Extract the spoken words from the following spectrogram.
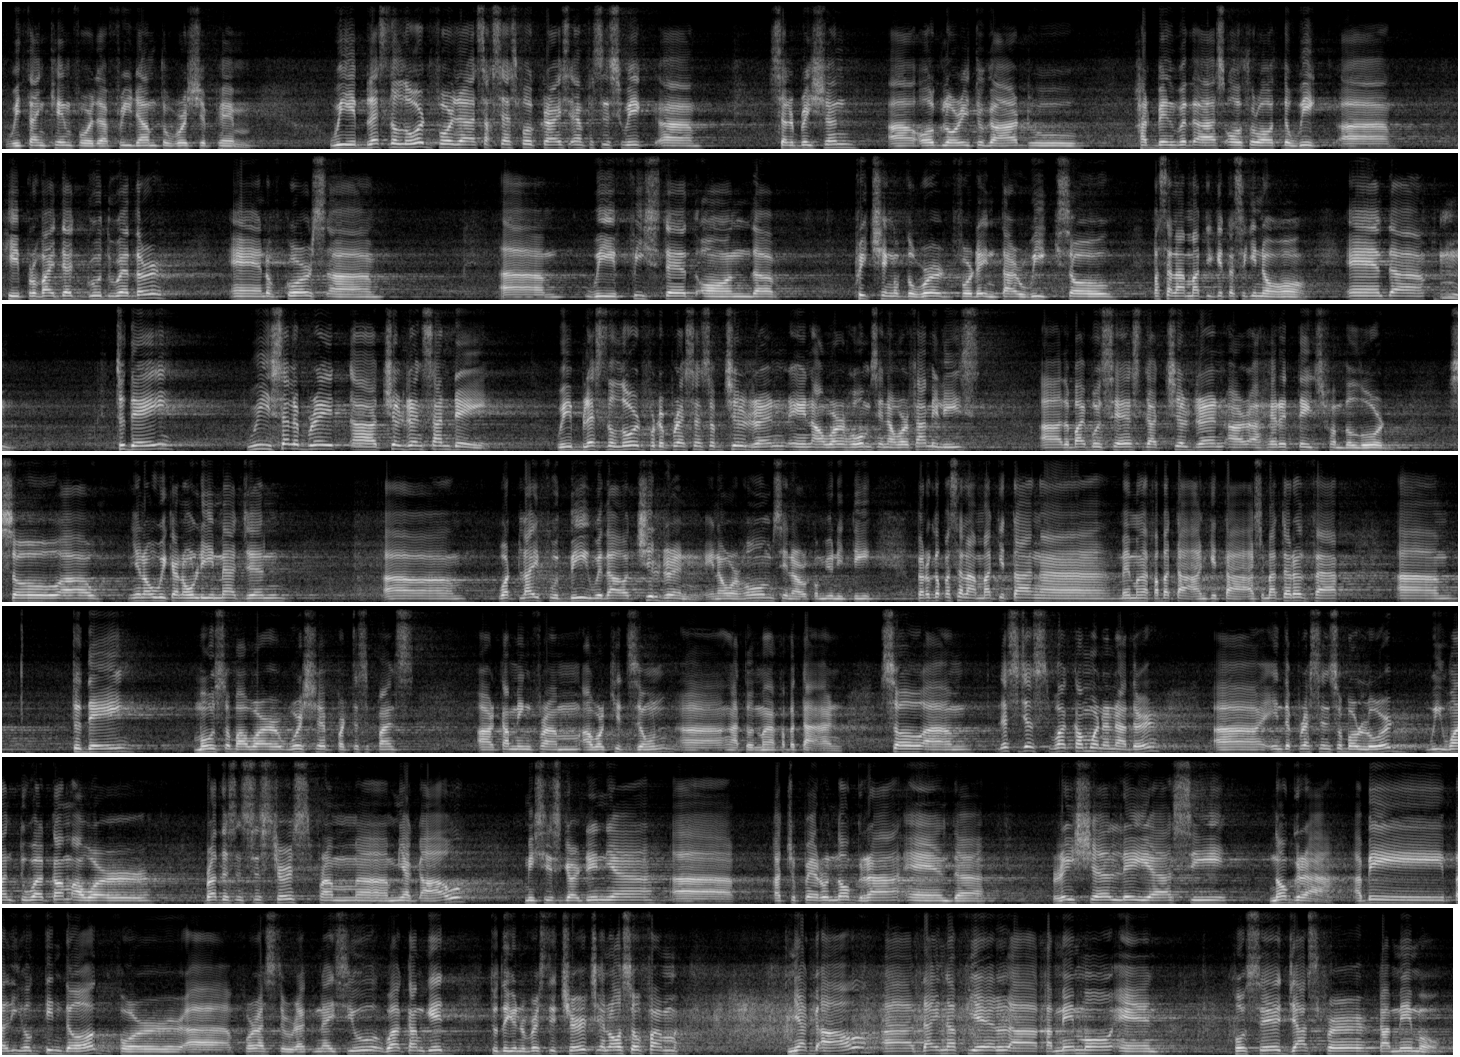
we thank Him for the freedom to worship Him. We bless the Lord for the successful Christ Emphasis Week uh, celebration. Uh, all glory to God who had been with us all throughout the week. Uh, he provided good weather, and of course, um, we feasted on the preaching of the word for the entire week. So, pasalamat kita sa Ginoo. And uh, Today, we celebrate uh, Children's Sunday. We bless the Lord for the presence of children in our homes, in our families. Uh, the Bible says that children are a heritage from the Lord. So, uh, you know, we can only imagine um, what life would be without children in our homes, in our community. Pero gapasalamat kita nga may mga kabataan kita. As a matter of fact, um, today, most of our worship participants are coming from our kids zone, uh, ang aton mga kabataan. So, um, let's just welcome one another uh, in the presence of our Lord. We want to welcome our brothers and sisters from uh, Miagao, Mrs. Gardenia, uh, Cachupero Nogra, and uh, Rachel Leia C. Nogra. Abi palihog tindog for, uh, for us to recognize you. Welcome, Gid, to the University Church, and also from Miagao, uh, Fiel uh, Kamemo, and Jose Jasper Kamemo.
